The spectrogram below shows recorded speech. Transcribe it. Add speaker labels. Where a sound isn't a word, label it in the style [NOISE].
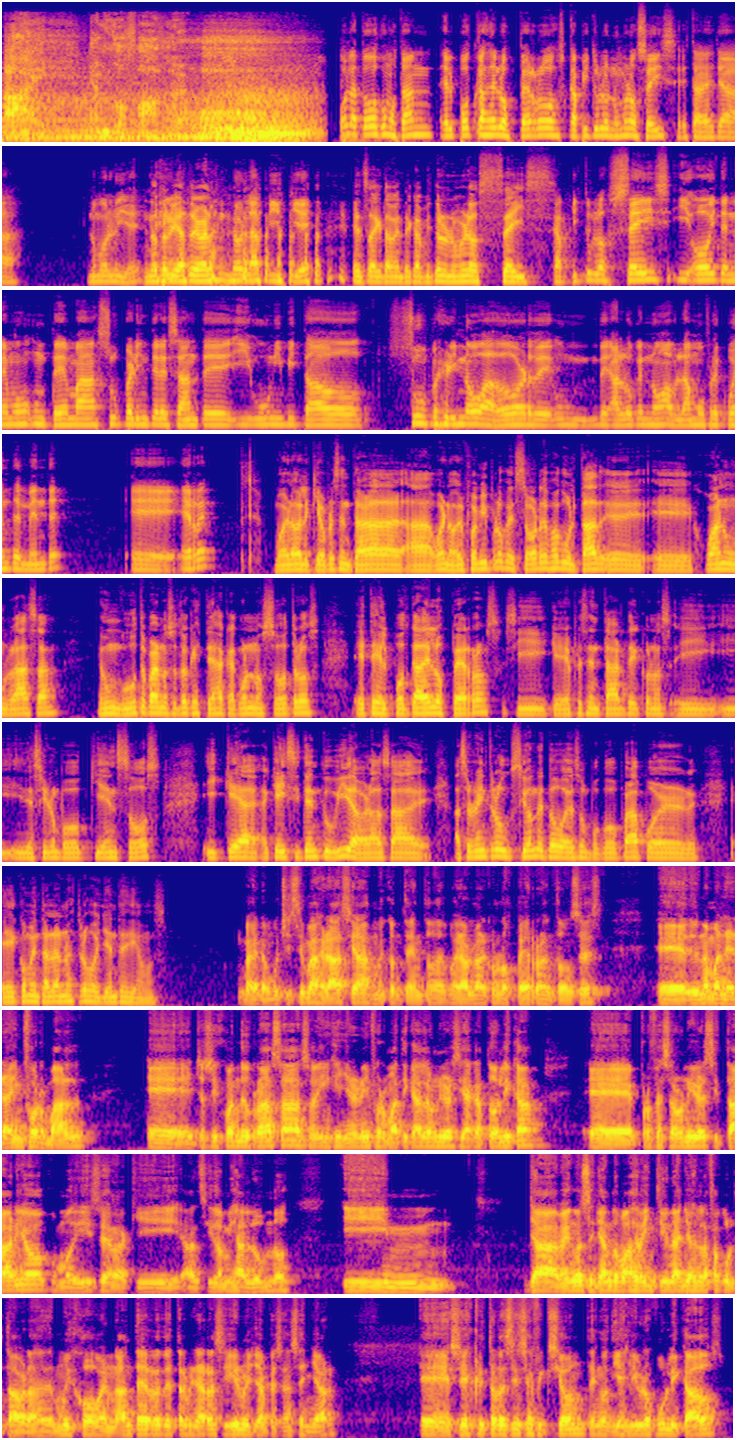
Speaker 1: I am your father.
Speaker 2: Hola a todos, ¿cómo están? El podcast de los perros, capítulo número 6. Esta vez ya no me olvidé.
Speaker 3: No te olvidaste, ¿verdad? [LAUGHS]
Speaker 2: no la pifié. [LAUGHS]
Speaker 3: Exactamente, capítulo número 6.
Speaker 2: Capítulo 6 y hoy tenemos un tema súper interesante y un invitado súper innovador de, un, de algo que no hablamos frecuentemente. Eh, R.
Speaker 3: Bueno, le quiero presentar a, bueno, él fue mi profesor de facultad, eh, eh, Juan Urraza. Es un gusto para nosotros que estés acá con nosotros. Este es el podcast de los perros. Si quieres presentarte y, y- decir un poco quién sos y qué, qué hiciste en tu vida, ¿verdad? O sea, eh, hacer una introducción de todo eso un poco para poder comentarle a nuestros oyentes, digamos.
Speaker 4: Bueno, muchísimas gracias. Muy contento de poder hablar con los perros, entonces, de una manera informal. Eh, yo soy Juan de Urraza, soy ingeniero en informática de la Universidad Católica, eh, profesor universitario, como dicen, aquí han sido mis alumnos y mm, ya vengo enseñando más de 21 años en la facultad, ¿verdad? Desde muy joven. Antes de terminar de recibirme ya empecé a enseñar. Eh, soy escritor de ciencia ficción, tengo 10 libros publicados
